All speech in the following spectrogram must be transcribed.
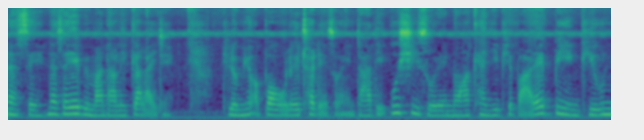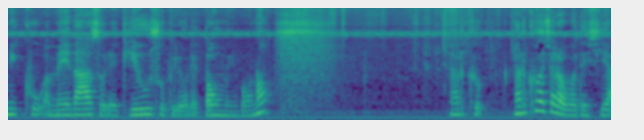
20 20ရဲ့ပြင်မှာဒါလေးကတ်လိုက်တယ် ဒီလိုမျိုးအပေါ်ကိုလေးထွက်တယ်ဆိုရင်ဒါဒီဥရှိဆိုတဲ့နွားခန်းကြီးဖြစ်ပါတယ်ပြီးရင် gyu နိခုအမဲသားဆိုတဲ့ gyu ဆိုပြီးတော့လည်းသုံးမယ်ပေါ့နော်နောက်တစ်ခုနောက်တစ်ခုကကျတော့ဝတ်တရှိက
